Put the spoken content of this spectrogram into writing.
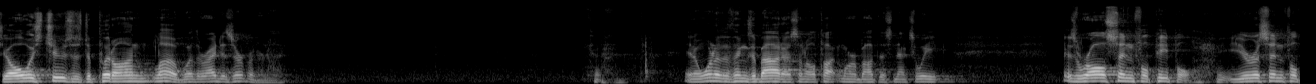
she always chooses to put on love, whether I deserve it or not. you know, one of the things about us, and I'll talk more about this next week, is we're all sinful people. You're a sinful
